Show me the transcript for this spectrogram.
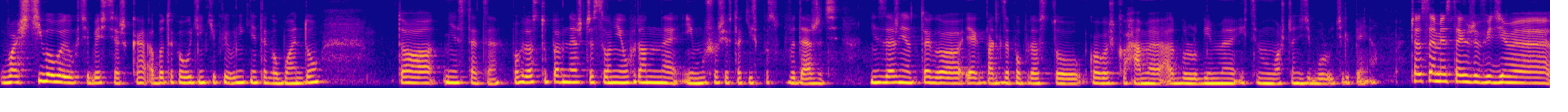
właściwą według ciebie ścieżkę, albo taką dzięki której uniknie tego błędu, to niestety. Po prostu pewne rzeczy są nieuchronne i muszą się w taki sposób wydarzyć. Niezależnie od tego, jak bardzo po prostu kogoś kochamy albo lubimy i chcemy mu oszczędzić bólu cierpienia. Czasem jest tak, że widzimy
